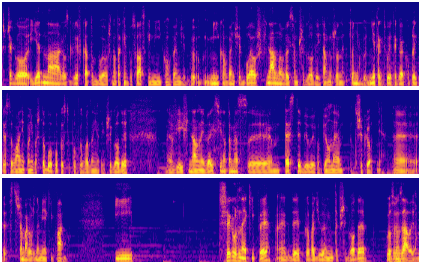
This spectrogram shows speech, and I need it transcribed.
z czego jedna rozgrywka to była już na takim wrocławskim mini-konwencie, mini była już finalną wersją przygody i tam już żadnych, to nie, nie traktuję tego jako playtestowanie, ponieważ to było po prostu poprowadzenie tej przygody w jej finalnej wersji, natomiast y, testy były robione trzykrotnie y, z trzema różnymi ekipami. I trzy różne ekipy, y, gdy prowadziłem im tę przygodę, rozwiązały ją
